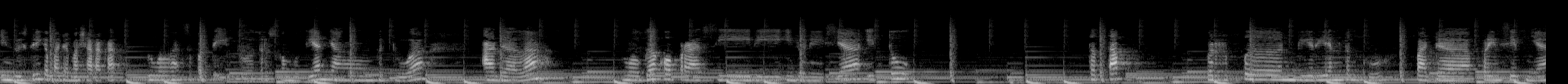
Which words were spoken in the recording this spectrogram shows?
industri kepada masyarakat luas seperti itu. Terus kemudian yang kedua adalah semoga kooperasi di Indonesia itu tetap berpendirian teguh pada prinsipnya,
